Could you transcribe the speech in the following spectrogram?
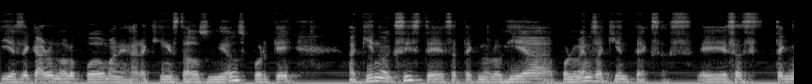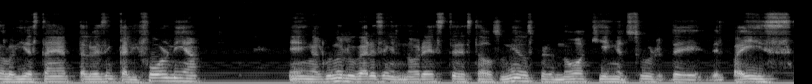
y ese carro no lo puedo manejar aquí en Estados Unidos porque aquí no existe esa tecnología, por lo menos aquí en Texas. Eh, esa tecnología está tal vez en California, en algunos lugares en el noreste de Estados Unidos, pero no aquí en el sur del país.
